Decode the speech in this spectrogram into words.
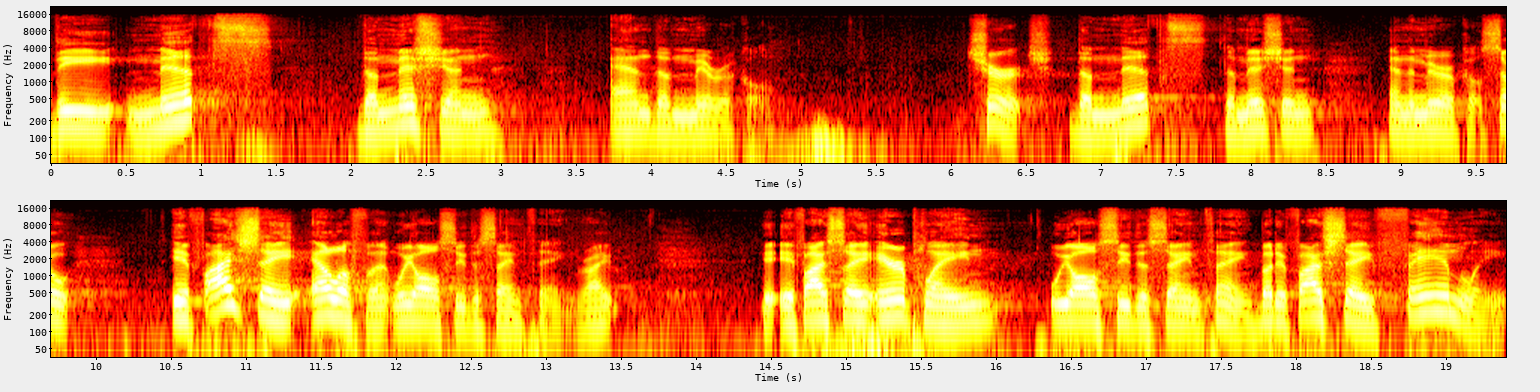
The Myths, the Mission, and the Miracle. Church, the myths, the mission, and the miracle. So if I say elephant, we all see the same thing, right? If I say airplane, we all see the same thing. But if I say family,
